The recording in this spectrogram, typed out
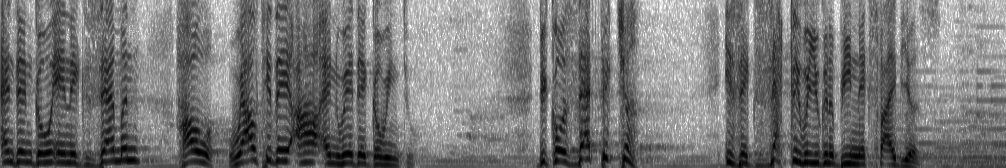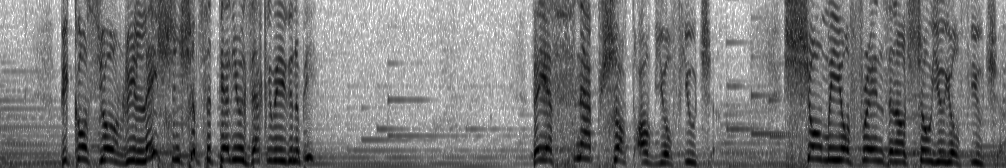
And then go and examine how wealthy they are and where they're going to. Because that picture is exactly where you're going to be next five years. Because your relationships are telling you exactly where you're going to be. They're a snapshot of your future. Show me your friends and I'll show you your future.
